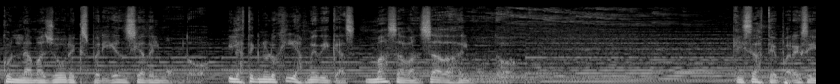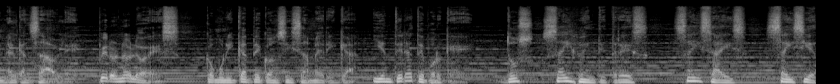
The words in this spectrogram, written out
con la mayor experiencia del mundo y las tecnologías médicas más avanzadas del mundo. Quizás te parece inalcanzable, pero no lo es. Comunicate con CISAmérica y entérate por qué. 2623-6667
